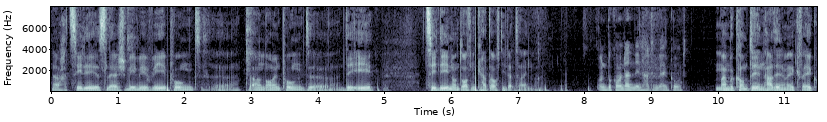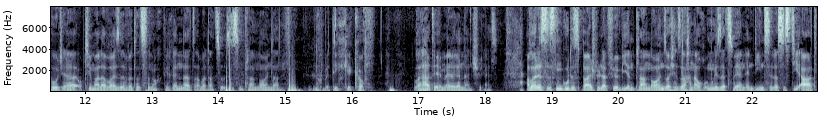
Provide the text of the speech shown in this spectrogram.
nach cd slash www.plan9.de CDen und dort einen Cut auf die Dateien machen. Und bekommt dann den HTML-Code. Man bekommt den HTML-Quellcode, ja, optimalerweise wird das dann noch gerendert, aber dazu ist es in Plan 9 dann nur bedingt gekommen weil HTML-Rendern schwer ist. Aber das ist ein gutes Beispiel dafür, wie in Plan 9 solche Sachen auch umgesetzt werden in Dienste. Das ist die Art,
